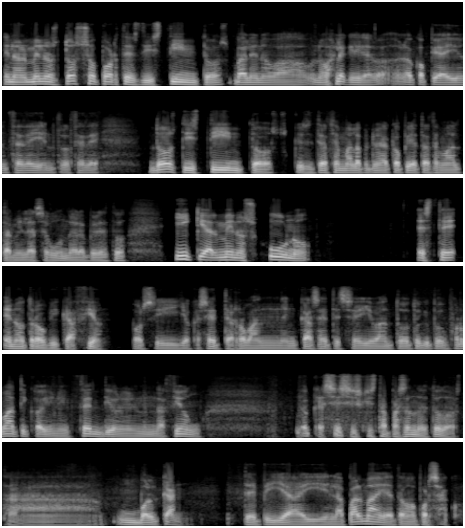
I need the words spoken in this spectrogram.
en al menos dos soportes distintos, ¿vale? No, vale que digas, una copia y un CD y en otro CD. Dos distintos, que si te hace mal la primera copia, te hace mal también la segunda, la primera, y que al menos uno esté en otra ubicación. Por si, yo que sé, te roban en casa y te se llevan todo tu equipo informático, hay un incendio, una inundación, yo que sé, si es que está pasando de todo, hasta un volcán te pilla ahí en la palma y ya toma por saco.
